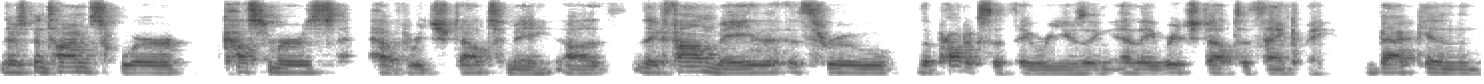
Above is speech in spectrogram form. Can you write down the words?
there's been times where customers have reached out to me. Uh, they found me through the products that they were using, and they reached out to thank me back in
